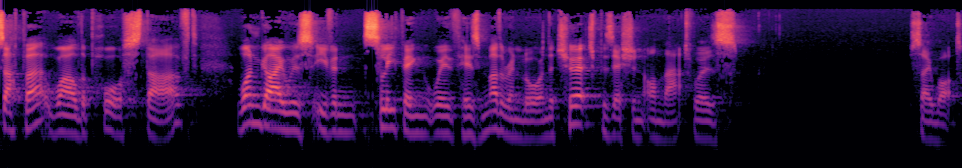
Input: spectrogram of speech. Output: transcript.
Supper while the poor starved. One guy was even sleeping with his mother in law, and the church position on that was so what?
